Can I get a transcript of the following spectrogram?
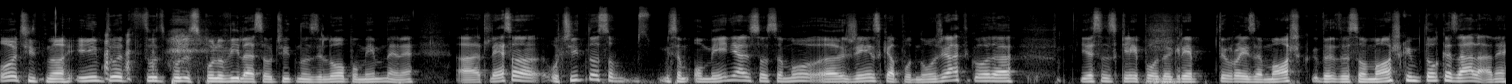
Očitno. In tudi, tudi spol- spolovila so očitno zelo pomembne. Ne. Uh, tle so očitno, so, mislim, omenjali so samo uh, ženska podnožja, tako da jaz sem sklepal, da gre torej za mošk, da, da so moškim to kazali. a ne.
